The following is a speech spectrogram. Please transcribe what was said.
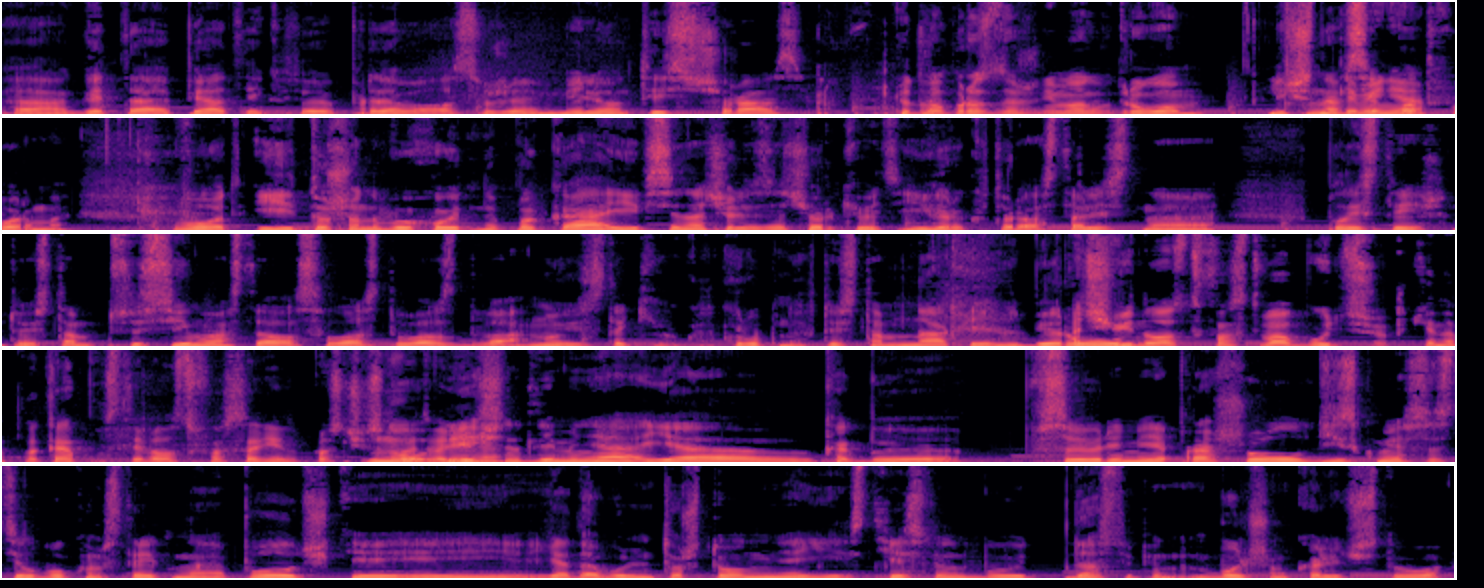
э, GTA 5, которая продавалась уже миллион тысяч раз Тут вопрос даже немного в другом. Лично на для все меня. платформы. Вот, и то, что она выходит на ПК, и все начали зачеркивать игры, которые остались на PlayStation. То есть там Tsushima остался, Last of Us 2, ну, из таких крупных. То есть там NAC я не беру. Очевидно, Last of Us 2 будет все-таки на ПК после Last of Us 1, просто через ну, время. лично для меня, я как бы в свое время я прошел, диск у меня со стилбуком стоит на полочке, и я доволен то, что он у меня есть. Если он будет доступен большему количеству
